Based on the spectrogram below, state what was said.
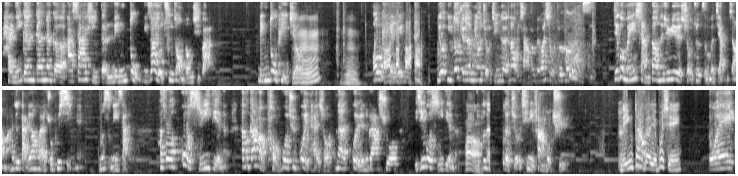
海尼根跟那个阿萨希的零度，你知道有出这种东西吧？零度啤酒，嗯嗯，OK，你都你都觉得没有酒精对？那我就想说没关系，我就喝个意思。结果没想到那些乐手就怎么讲，你知道吗？他就打电话回来说不行哎、欸，我说什么意思啊？他说过十一点了，他们刚好捧过去柜台的时候，那柜员就跟他说已经过十一点了，哦、你不能喝酒，请你放回去。零度的也不行，对。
